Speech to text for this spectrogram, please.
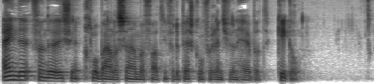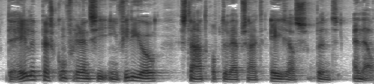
Einde van deze globale samenvatting van de persconferentie van Herbert Kikkel. De hele persconferentie in video staat op de website ezas.nl.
